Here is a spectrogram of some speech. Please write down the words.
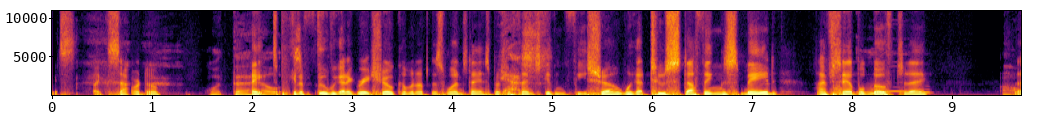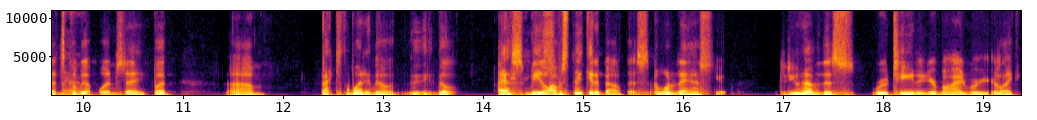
It's like sourdough. What the Hey, hell? speaking of food, we got a great show coming up this Wednesday, a special Yes. Thanksgiving feast show. We got two stuffings made. I've sampled both today. Oh, That's man. coming up Wednesday. But um, back to the wedding, though. The, the last meal, I was thinking about this. I wanted to ask you did you have this routine in your mind where you're like,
